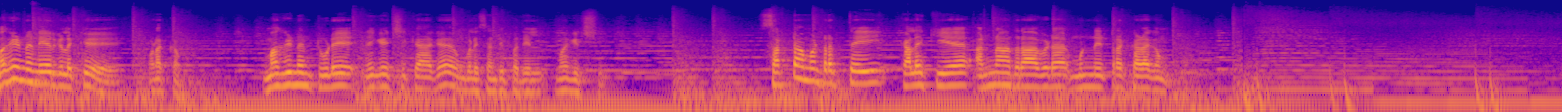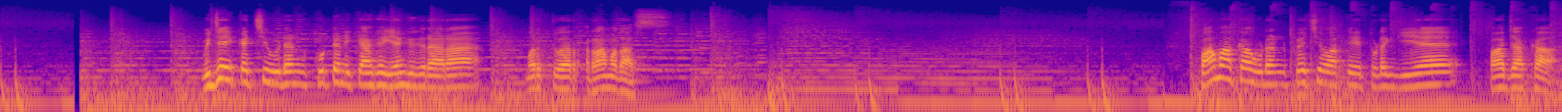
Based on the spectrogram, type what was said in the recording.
மகிழ்நன் நேர்களுக்கு வணக்கம். மகிழன் டுடே நிகழ்ச்சிக்காக உங்களை சந்திப்பதில் மகிழ்ச்சி. சட்டமன்றத்தை கலக்கிய அண்ணா திராவிட முன்னேற்றக் கழகம். விஜய் கட்சியுடன் கூட்டணிக்காக இயங்குகிறாரா மருத்துவர் ராமதாஸ்? பாமகவுடன் பேச்சுவார்த்தையை தொடங்கிய பாஜக.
